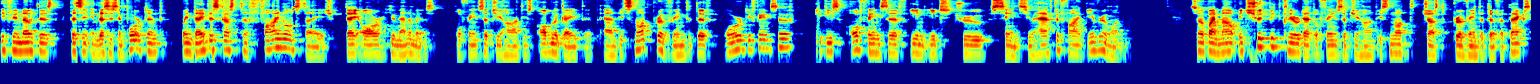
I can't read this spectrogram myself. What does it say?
if you notice, this and this is important, when they discuss the final stage, they are unanimous. Offensive jihad is obligated and it's not preventative or defensive, it is offensive in its true sense. You have to fight everyone. So by now, it should be clear that offensive jihad is not just preventative attacks,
